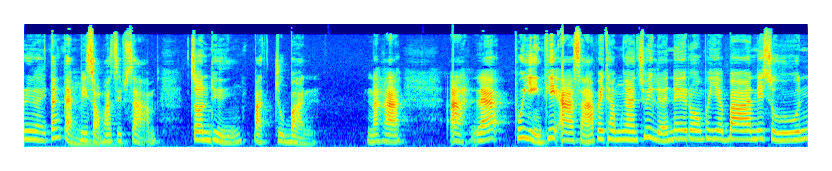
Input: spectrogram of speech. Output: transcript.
เรื่อยๆ ตั้งแต่ปี 2013 จนถึงปัจจุบันนะคะอะและผู้หญิงที่อาสาไปทำงานช่วยเหลือในโรงพยาบาลในศูนย์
